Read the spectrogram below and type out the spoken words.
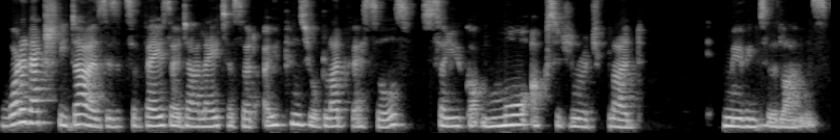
what it actually does is it's a vasodilator, so it opens your blood vessels so you've got more oxygen rich blood moving to the lungs.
